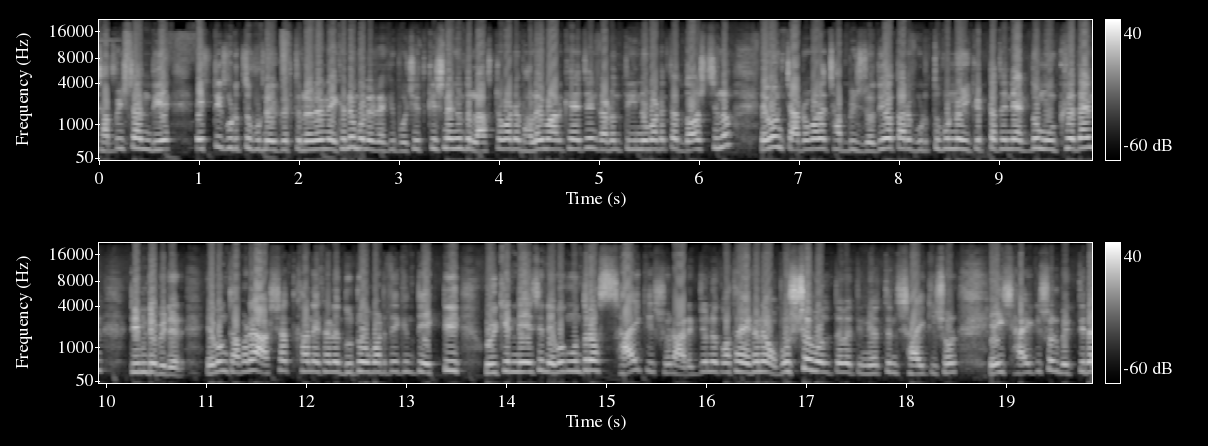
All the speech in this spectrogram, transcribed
ছাব্বিশ রান দিয়ে একটি গুরুত্বপূর্ণ উইকেট তুলে নেন এখানে বলে রাখি, প্রসিদ্ধ কৃষ্ণা কিন্তু লাস্ট ওভারে ভালোই মার খেয়েছেন, কারণ তিন ওভারে তার দশ ছিল এবং চার ওভারে ছাব্বিশ। যদিও তার গুরুত্বপূর্ণ উইকেটটা তিনি একদম উখড়ে দেন টিম ডেভিডের। এবং তারপরে আরশাদ খান এখানে দুটো ওভার দিয়ে কিন্তু একটি উইকেট নিয়েছেন। এবং বন্ধুরা, সাই কিশোর, আরেকজনের কথা এখানে অবশ্যই বলতে হবে, তিনি হচ্ছেন সাই কিশোর। এই সাই কিশোর ব্যক্তিরা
